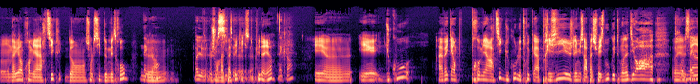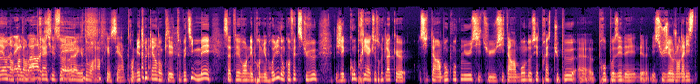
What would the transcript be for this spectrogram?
on a eu un premier article dans, sur le site de Métro, D'accord. le, journal site, papier qui euh, n'existe plus d'ailleurs. Et, euh, et du coup, avec un premier article, du coup, le truc a pris vie. Je l'ai mis sur la page Facebook et tout le monde a dit Oh, ouais, ça y est, on en parle dans la presse et ça. Voilà, exactement. Alors que c'est un premier truc, hein, donc c'est tout petit, mais ça te fait vendre les premiers produits. Donc en fait, si tu veux, j'ai compris avec ce truc-là que si tu as un bon contenu, si tu si as un bon dossier de presse, tu peux euh, proposer des, des- des sujets aux journalistes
